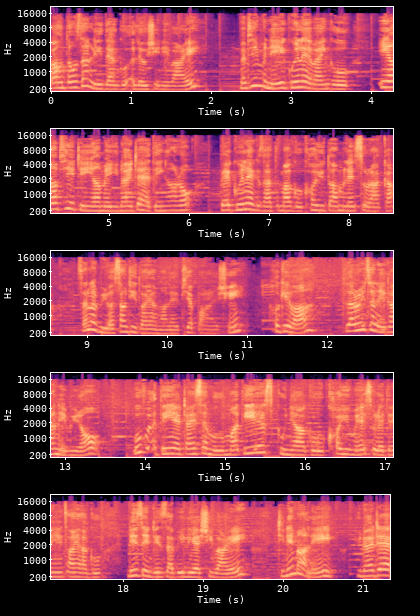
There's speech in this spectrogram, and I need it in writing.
ပေါင်34တန်းကိုအလို့ရှိနေပါတယ်။မဖြစ်မနေကွင်းလယ်ပိုင်းကိုအင်အားဖြည့်တင်ရမယ့် United အသင်းကတော့ဘယ်ကွင်းလယ်ကစားသမားကိုခေါ်ယူသွားမလဲဆိုတာကဆက်လက်ပြီးတော့စောင့်ကြည့်သွားရမှာလည်းဖြစ်ပါရရှင်။ဟုတ်ကဲ့ပါ။ Salary Channel ကနေပြီးတော့ Wolf အသင်းရဲ့တိုက်ဆက်မှု Matthias Cunha ကိုခေါ်ယူမယ်ဆိုတဲ့သတင်းကြောင်းရာကိုနေ့စဉ်တင်ဆက်ပေးလျက်ရှိပါတယ်။ဒီနေ့မှလည်း United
